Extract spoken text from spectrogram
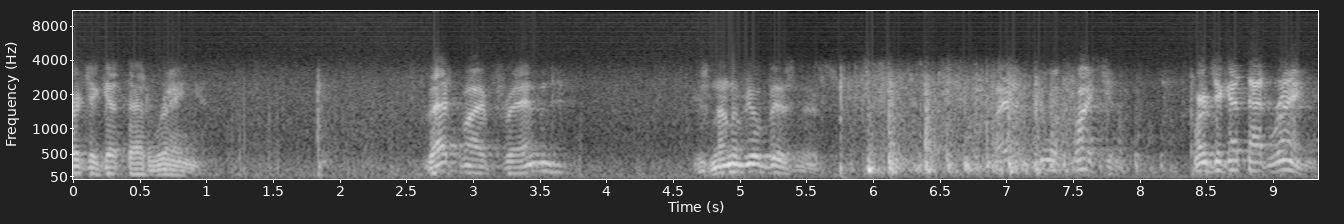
Where'd you get that ring? That, my friend, is none of your business. I asked you a question. Where'd you get that ring?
